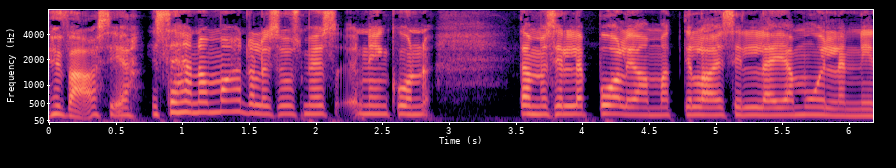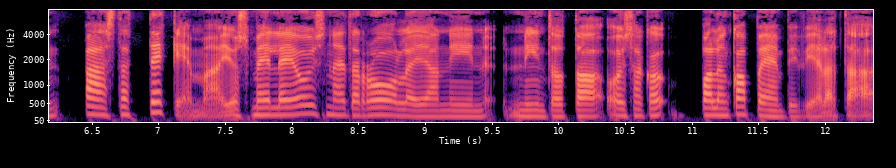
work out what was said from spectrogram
hyvä asia. Ja sehän on mahdollisuus myös niin kuin tämmöisille puoliammattilaisille ja muille niin päästä tekemään. Jos meillä ei olisi näitä rooleja, niin, niin tota, olisi aika paljon kapeampi vielä tämä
